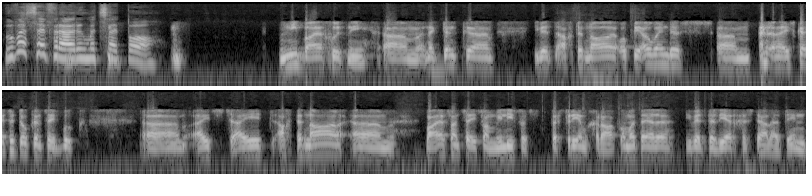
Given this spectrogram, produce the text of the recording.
Hoe was sy verhouding met sy pa? Nie baie goed nie. Um en ek dink uh jy weet agterna op die ou einde um, hy skryf dit ook in sy boek. Um, hy hy het agterna um, baie van sy familie ver, vervreem geraak omdat hy hulle jy weet teleurgestel het en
